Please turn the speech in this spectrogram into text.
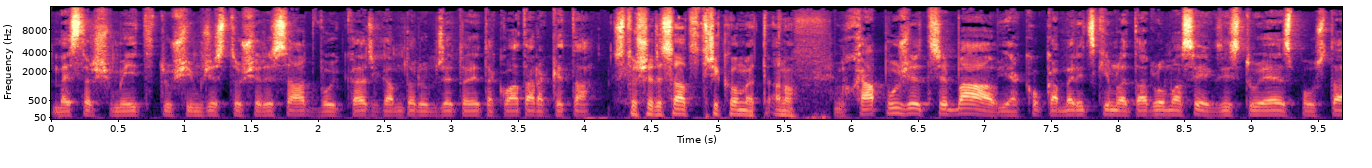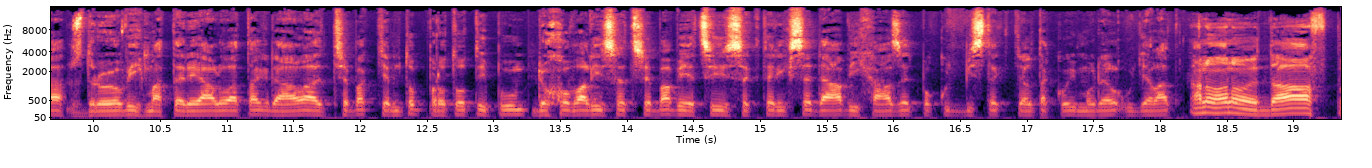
Messerschmitt, tuším, že 162, říkám to dobře, to je taková ta raketa. 163 komet, ano. Chápu, že třeba jako k americkým letadlům asi existuje spousta zdrojových materiálů a tak dále, ale třeba k těmto prototypům dochovaly se třeba věci, se kterých se dá vycházet, pokud byste chtěl takový model udělat. Ano, ano, dá. V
